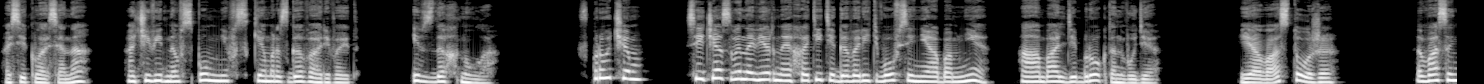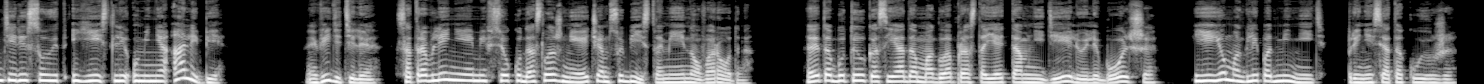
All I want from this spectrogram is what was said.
Осеклась она, очевидно вспомнив, с кем разговаривает, и вздохнула. «Впрочем, сейчас вы, наверное, хотите говорить вовсе не обо мне, а об Альде Броктонвуде». «Я вас тоже». «Вас интересует, есть ли у меня алиби?» «Видите ли, с отравлениями все куда сложнее, чем с убийствами иного рода. Эта бутылка с ядом могла простоять там неделю или больше. Ее могли подменить, принеся такую же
